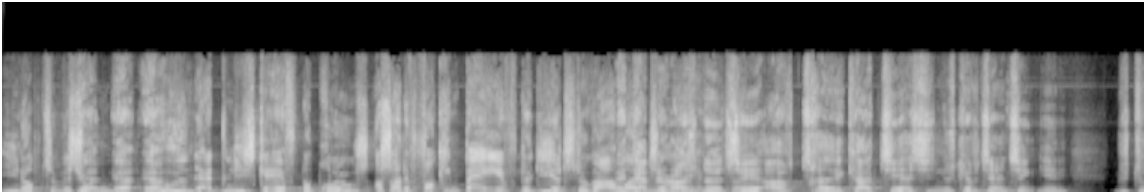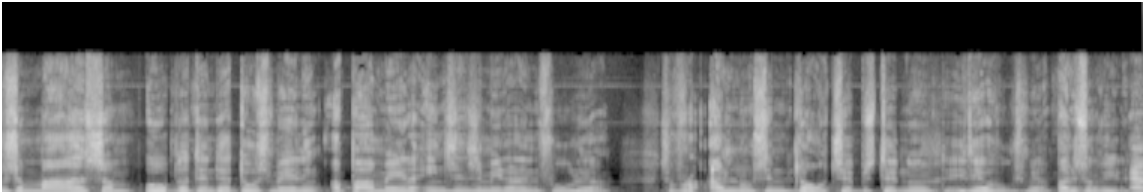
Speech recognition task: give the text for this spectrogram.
i en observation, Ja, ja, ja. uden at den lige skal efterprøves, og så er det fucking bagefter giver et stykke men arbejde der bliver du også nødt altså. til at træde i karakter og sige, nu skal vi fortælle en ting, Jenny. Hvis du så meget som åbner den der dåse maling og bare maler 1 cm af den fugle der, så får du aldrig nogensinde lov til at bestemme noget i det her hus mere. Bare lige så du ved det. Ja,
